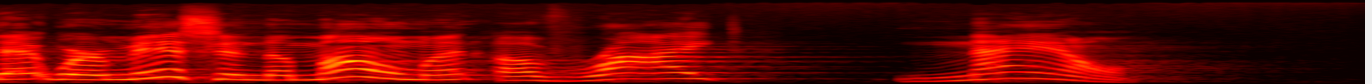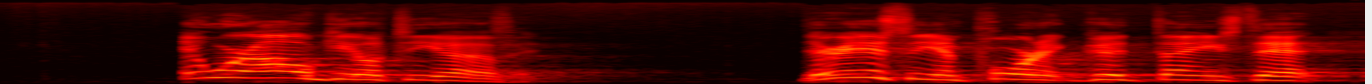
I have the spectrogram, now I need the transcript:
that we're missing the moment of right now. And we're all guilty of it. There is the important good things that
